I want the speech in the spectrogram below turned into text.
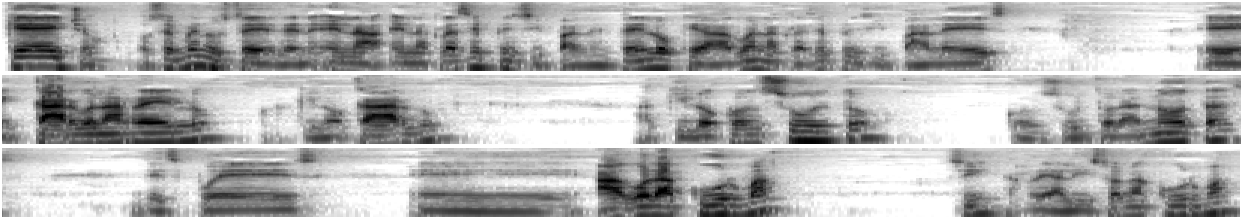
¿qué he hecho? observen ustedes en, la, en, la, clase principal. Entonces lo que hago en la clase principal es eh, cargo el arreglo. Aquí lo cargo. Aquí lo consulto. Consulto las notas. Después eh, hago la curva. ¿sí? realizo la curva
